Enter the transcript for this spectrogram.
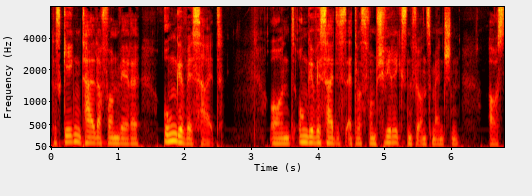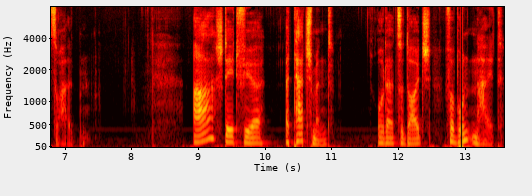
Das Gegenteil davon wäre Ungewissheit. Und Ungewissheit ist etwas vom Schwierigsten für uns Menschen auszuhalten. A steht für Attachment oder zu Deutsch Verbundenheit.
